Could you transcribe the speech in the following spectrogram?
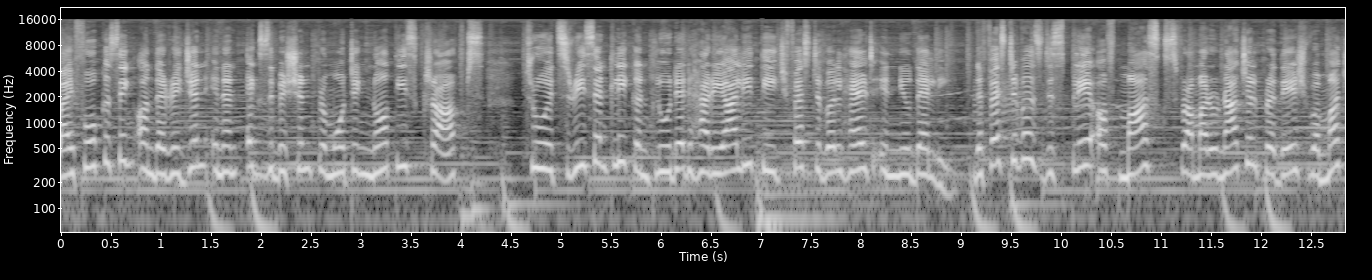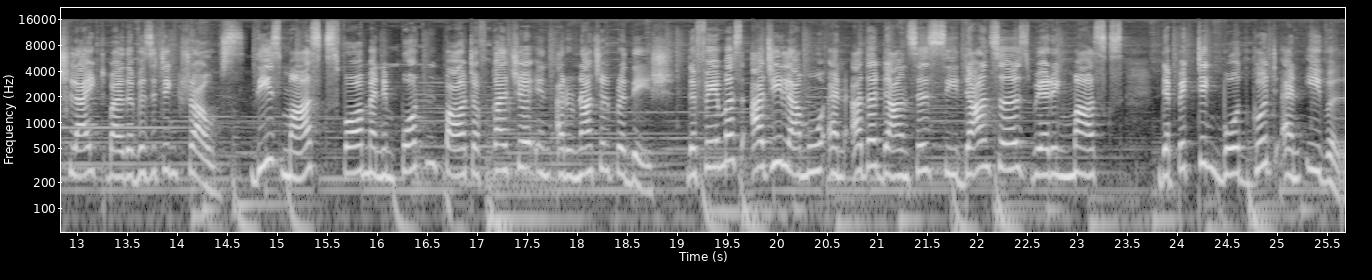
by focusing on the region in an exhibition promoting Northeast crafts through its recently concluded Hariyali Teej festival held in New Delhi. The festival's display of masks from Arunachal Pradesh were much liked by the visiting crowds. These masks form an important part of culture in Arunachal Pradesh. The famous Aji Lamu and other dances see dancers wearing masks depicting both good and evil.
